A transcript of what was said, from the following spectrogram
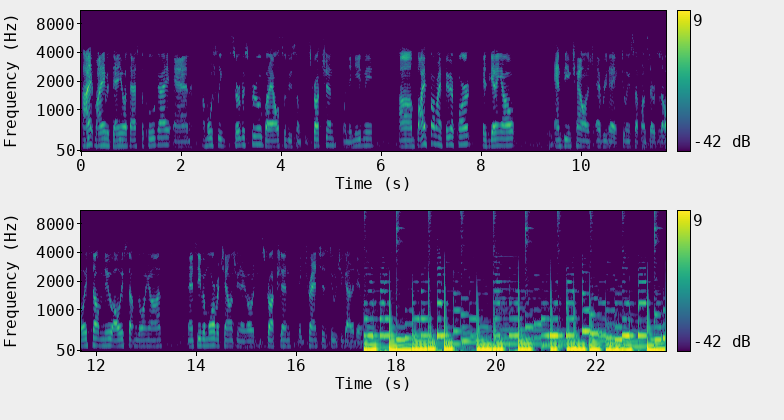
Hi, my name is Daniel with Ask the Pool Guy, and I'm mostly service crew, but I also do some construction when they need me. Um, by far, my favorite part is getting out and being challenged every day doing stuff on services. Always something new, always something going on, and it's even more of a challenge when you go to construction, dig trenches, do what you got to do.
